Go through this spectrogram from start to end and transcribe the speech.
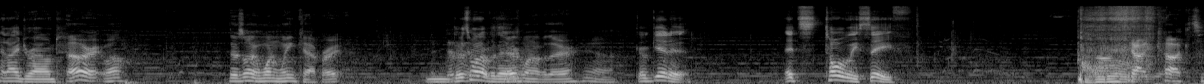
And I drowned. All right, well, there's only one wing cap, right? Mm, There's one over there. There's one over there. Yeah. Go get it. It's totally safe. Got cucked.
